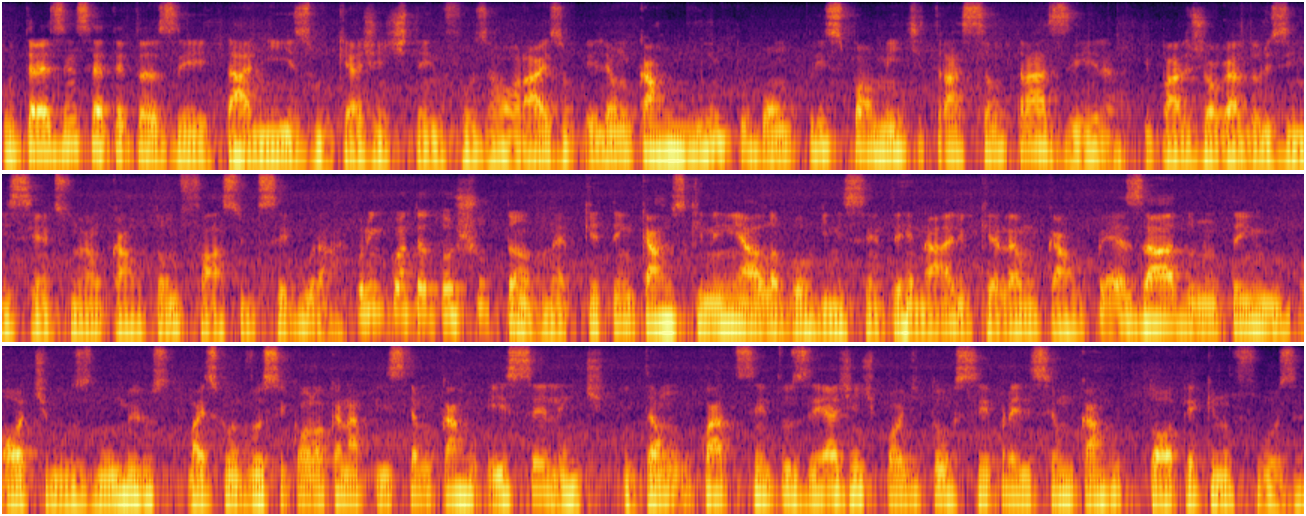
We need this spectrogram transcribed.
O 370Z da Nismo que a gente tem no Forza Horizon, ele é um carro muito bom, principalmente tração traseira, que para os jogadores iniciantes não é um carro tão fácil de segurar. Por enquanto eu tô chutando, né? Porque tem carros que nem a Lamborghini Centenário, que ela é um carro pesado, não tem ótimos números, mas quando você coloca na pista é um carro excelente. Então o 400Z a gente pode torcer para ele ser um carro top aqui no Forza.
